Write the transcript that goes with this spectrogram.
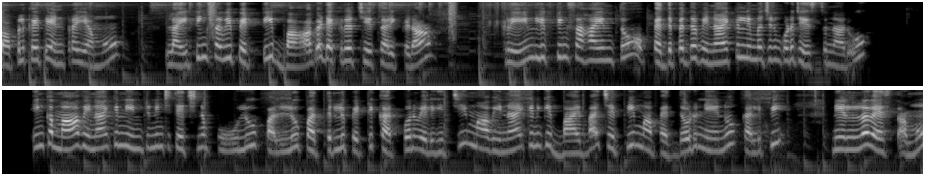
లోపలికైతే ఎంటర్ అయ్యాము. లైటింగ్స్ అవి పెట్టి బాగా డెకరేట్ చేశారు ఇక్కడ. క్రెయిన్ లిఫ్టింగ్ సహాయంతో పెద్ద పెద్ద వినాయకుల నిమజ్జనం కూడా చేస్తున్నారు. ఇంకా మా వినాయకుని ఇంటి నుంచి తెచ్చిన పూలు పళ్ళు పత్రులు పెట్టి కర్పూరం వెలిగించి మా వినాయకునికి బాయ్ బాయ్ చెప్పి మా పెద్దోడు నేను కలిపి నీళ్ళలో వేస్తాము.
